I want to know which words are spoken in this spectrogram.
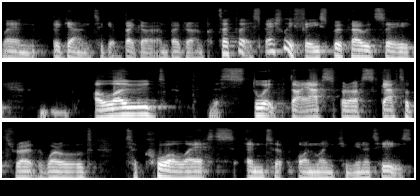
then began to get bigger and bigger, and particularly, especially Facebook, I would say, allowed the Stoic diaspora scattered throughout the world to coalesce into online communities.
